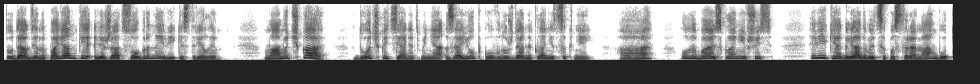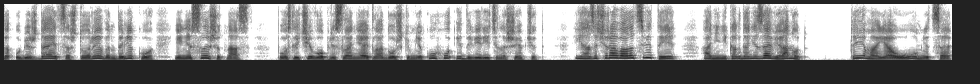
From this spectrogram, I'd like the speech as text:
туда, где на полянке лежат собранные Вики стрелы. «Мамочка!» Дочка тянет меня за юбку, вынуждая наклониться к ней. «А?» — улыбаюсь, склонившись. Вики оглядывается по сторонам, будто убеждается, что Ревен далеко и не слышит нас, после чего прислоняет ладошки мне к уху и доверительно шепчет. «Я зачаровала цветы. Они никогда не завянут». «Ты моя умница!»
